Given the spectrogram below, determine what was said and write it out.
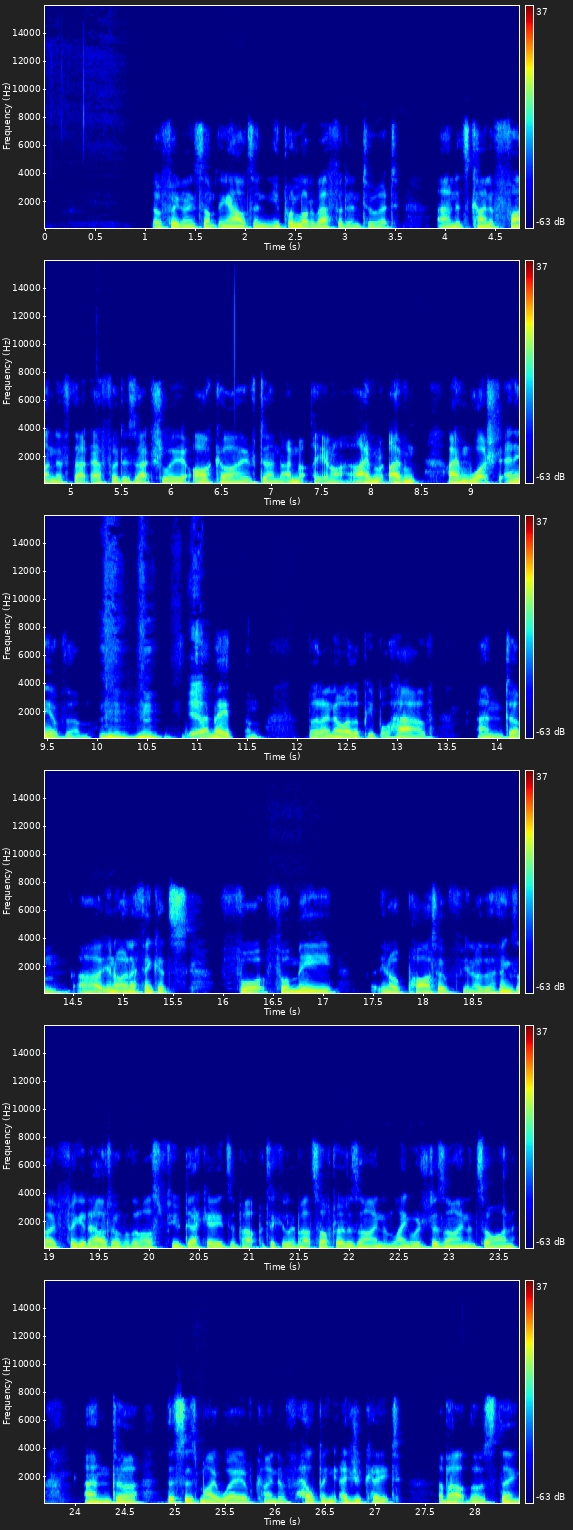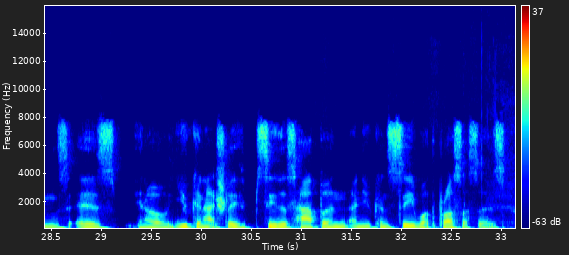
of figuring something out, and you put a lot of effort into it. And it's kind of fun if that effort is actually archived. And I'm not, you know, I haven't, I haven't, I haven't watched any of them since yeah. I made them. But I know other people have, and um, uh, you know, and I think it's for for me, you know, part of you know the things I've figured out over the last few decades about particularly about software design and language design and so on, and uh, this is my way of kind of helping educate about those things is you know you can actually see this happen and you can see what the process is.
